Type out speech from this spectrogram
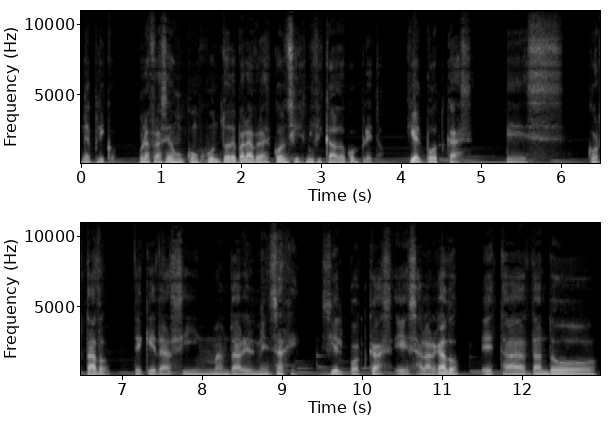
Me explico. Una frase es un conjunto de palabras con significado completo. Si el podcast es cortado, te quedas sin mandar el mensaje. Si el podcast es alargado, estás dando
